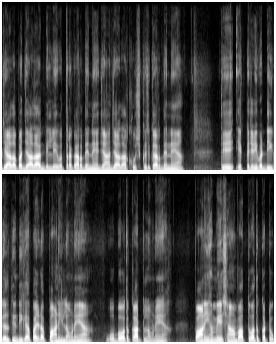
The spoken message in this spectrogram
ਜ਼ਿਆਦਾ ਆਪਾਂ ਜ਼ਿਆਦਾ ਗਿੱਲੇ ਵੱਤਰ ਕਰ ਦਿੰਨੇ ਆ ਜਾਂ ਜ਼ਿਆਦਾ ਖੁਸ਼ਕ ਕਰ ਦਿੰਨੇ ਆ ਤੇ ਇੱਕ ਜਿਹੜੀ ਵੱਡੀ ਗਲਤੀ ਹੁੰਦੀ ਕਿ ਆਪਾਂ ਜਿਹੜਾ ਪਾਣੀ ਲਾਉਣੇ ਆ, ਉਹ ਬਹੁਤ ਘੱਟ ਲਾਉਣੇ ਆ। ਪਾਣੀ ਹਮੇਸ਼ਾ ਵੱਧ ਤੋਂ ਵੱਧ ਘੱਟੋ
